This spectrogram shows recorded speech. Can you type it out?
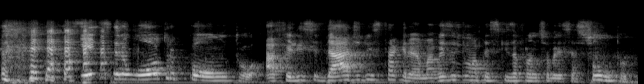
Esse era um outro ponto, a felicidade do Instagram. Uma vez eu vi uma pesquisa falando sobre esse assunto,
